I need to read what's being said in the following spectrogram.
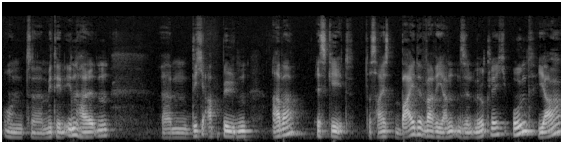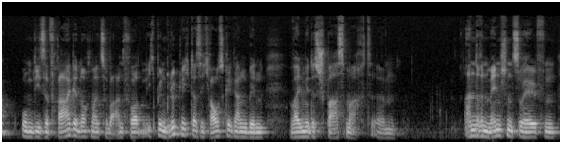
und äh, mit den Inhalten ähm, dich abbilden. Aber es geht. Das heißt, beide Varianten sind möglich. Und ja, um diese Frage nochmal zu beantworten, ich bin glücklich, dass ich rausgegangen bin, weil mir das Spaß macht, ähm, anderen Menschen zu helfen.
